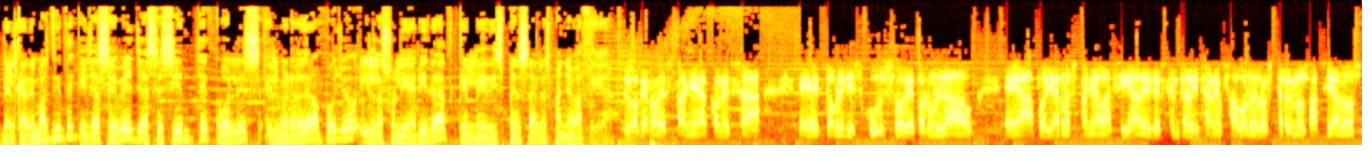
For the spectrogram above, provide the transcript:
del que además dice que ya se ve, ya se siente cuál es el verdadero apoyo y la solidaridad que le dispensa la España vacía. El gobierno de España con ese eh, doble discurso de, por un lado, eh, apoyar la España vaciada y descentralizar en favor de los terrenos vaciados,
